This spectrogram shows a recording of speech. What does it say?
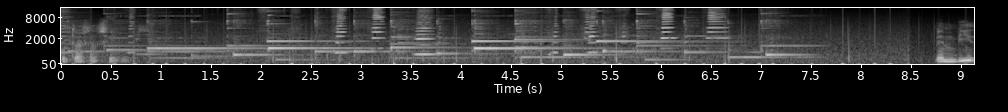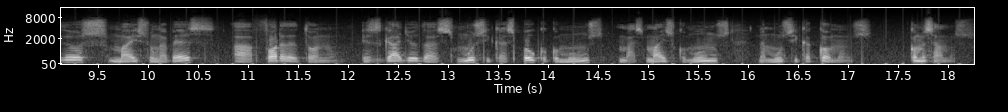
ultrasensibles. Benvidos máis unha vez a Fora de Tono, esgallo das músicas pouco comuns, mas máis comuns na música commons. Comezamos.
